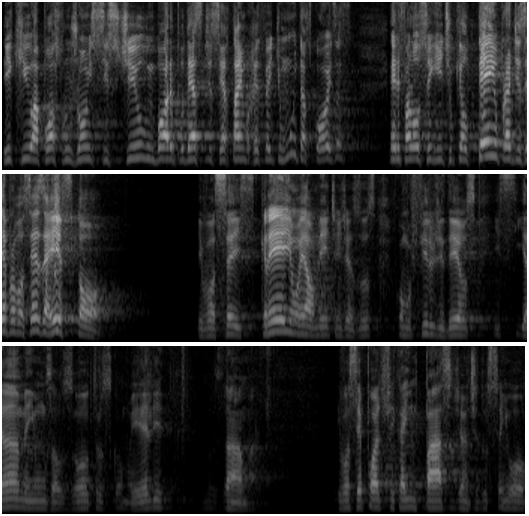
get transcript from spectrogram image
E que o apóstolo João insistiu, embora pudesse dissertar em respeito de muitas coisas, ele falou o seguinte: o que eu tenho para dizer para vocês é isto que vocês creiam realmente em Jesus como Filho de Deus e se amem uns aos outros como Ele nos ama. E você pode ficar em paz diante do Senhor,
